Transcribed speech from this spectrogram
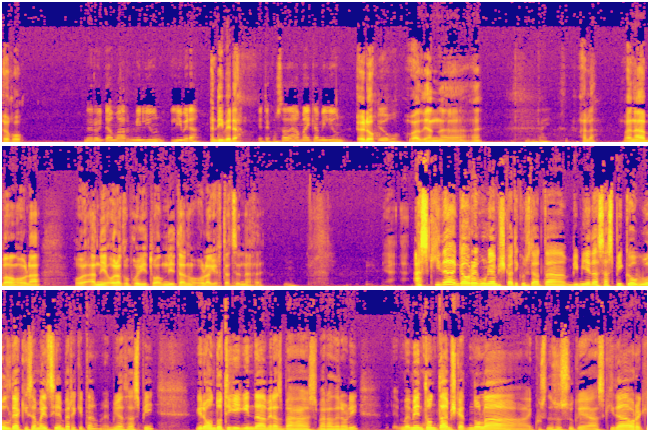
euro. Berroita mar milion libera. Libera. Eta kosta da, amaika milion euro. euro. Badean, uh, eh? Bai. Hala. Baina, bon, hola, hani horako proiektu handietan hola gertatzen da. Eh? Mm. Azkida gaur egunean pixkat ikusita eta 2000 zazpiko uoldeak izan baitzien berrikita, 2000 zazpi. Gero ondotik eginda beraz barraz barrader hori. Mentonta, emskat nola ikusten duzuzuke, azki da horrek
